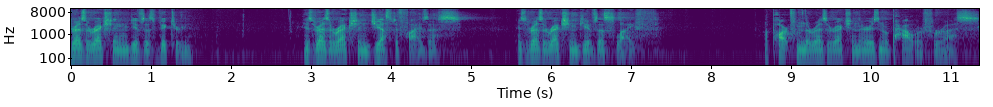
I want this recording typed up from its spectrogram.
His resurrection gives us victory. His resurrection justifies us. His resurrection gives us life. Apart from the resurrection, there is no power for us.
